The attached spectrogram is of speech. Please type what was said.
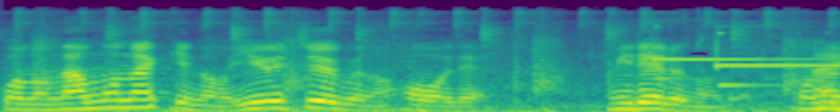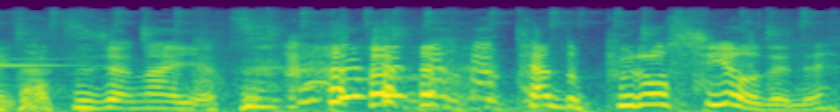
この名もなきの YouTube の方で見れるので。このはい。雑じゃないやつ、ちゃんとプロ仕様でね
